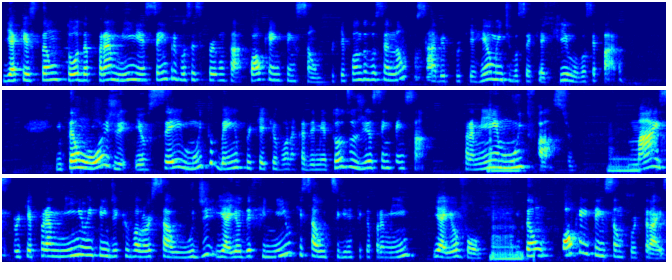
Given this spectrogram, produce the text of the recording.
E a questão toda, para mim, é sempre você se perguntar qual que é a intenção. Porque quando você não sabe porque realmente você quer aquilo, você para. Então, hoje, eu sei muito bem o porquê que eu vou na academia todos os dias sem pensar. Para mim é uhum. muito fácil. Mas porque para mim eu entendi que o valor saúde, e aí eu defini o que saúde significa para mim, e aí eu vou. Uhum. Então, qual que é a intenção por trás?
